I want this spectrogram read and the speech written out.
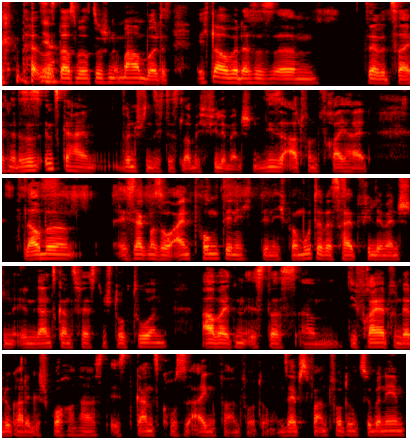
das ja. ist das, was du schon immer haben wolltest. Ich glaube, das ist, ähm, sehr bezeichnend. Das ist insgeheim, wünschen sich das, glaube ich, viele Menschen, diese Art von Freiheit. Ich glaube, ich sag mal so, ein Punkt, den ich, den ich vermute, weshalb viele Menschen in ganz, ganz festen Strukturen arbeiten, ist, dass ähm, die Freiheit, von der du gerade gesprochen hast, ist ganz große Eigenverantwortung. Und Selbstverantwortung zu übernehmen,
